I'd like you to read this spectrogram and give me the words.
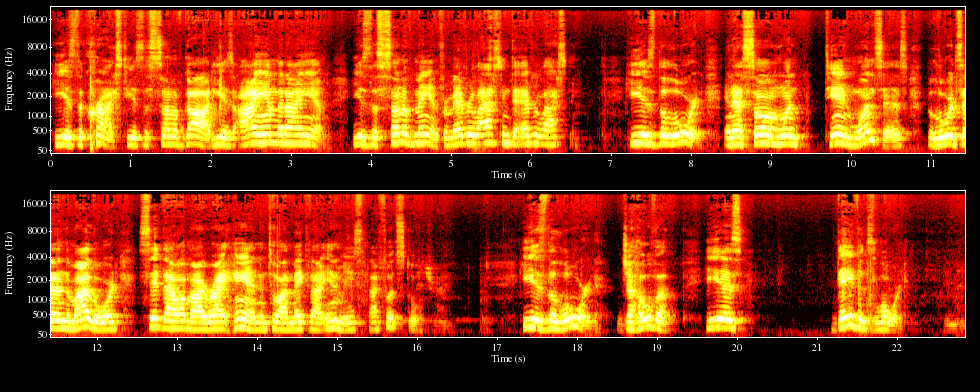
he is the Christ. He is the Son of God. He is I am that I am. He is the Son of Man from everlasting to everlasting. He is the Lord. And as Psalm 110 1 says, The Lord said unto my Lord, Sit thou at my right hand until I make thy enemies thy footstool. Right. He is the Lord, Jehovah. He is David's Lord. Amen.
